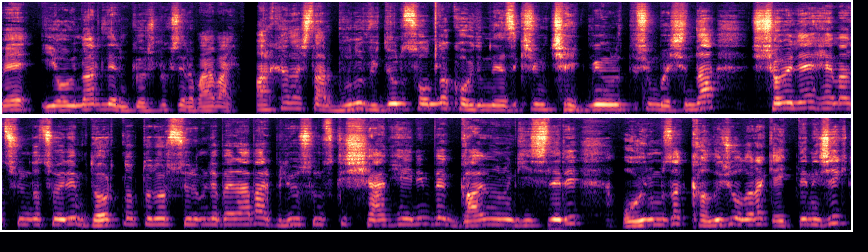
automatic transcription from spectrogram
ve iyi oyunlar dilerim. Görüşmek üzere bay bay. Arkadaşlar bunu videonun sonuna koydum ne yazık ki çünkü çekmeyi unutmuşum başında. Şöyle hemen şunu da söyleyeyim. 4.4 sürümüyle beraber biliyorsunuz ki Shenhe'nin ve Gaio'nun giysileri oyunumuza kalıcı olarak eklenecek.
